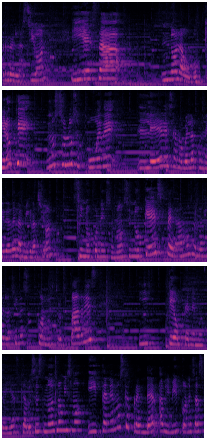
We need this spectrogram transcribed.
relación y esa no la hubo. Creo que no solo se puede leer esa novela con la idea de la migración, sino con eso, ¿no? Sino qué esperamos de las relaciones con nuestros padres y qué obtenemos de ellas, que a veces no es lo mismo y tenemos que aprender a vivir con esas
